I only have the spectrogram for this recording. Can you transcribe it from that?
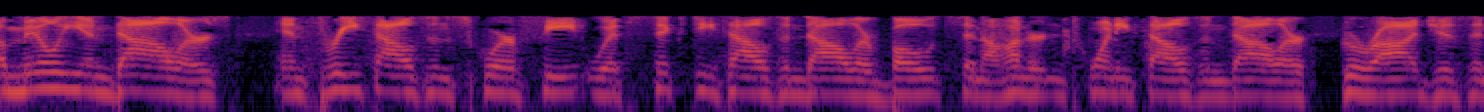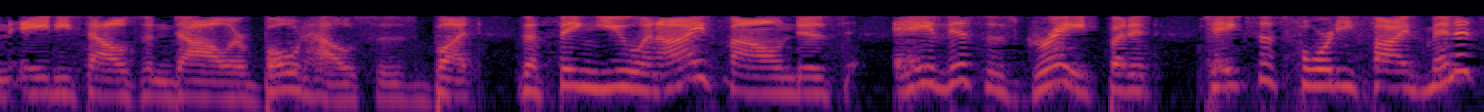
a million dollars and 3,000 square feet with $60,000 boats and $120,000 garages and $80,000 boathouses. But the thing you and I found is, hey, this is great, but it takes us 45 minutes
